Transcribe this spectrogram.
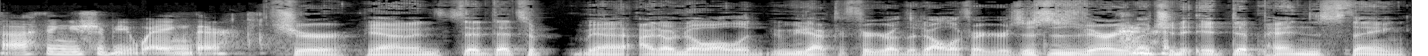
uh, thing you should be weighing there. Sure. Yeah, and that's a. I don't know all. Of, we'd have to figure out the dollar figures. This is very much an it depends thing.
